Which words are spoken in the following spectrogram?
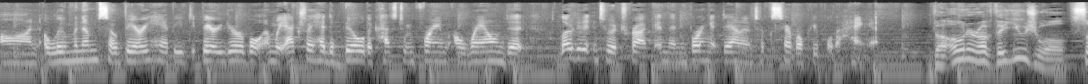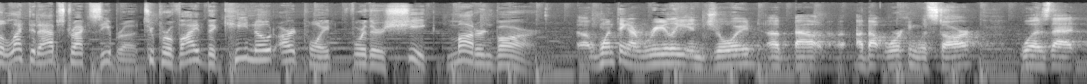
on aluminum, so very heavy, very durable, and we actually had to build a custom frame around it, loaded it into a truck, and then bring it down, and took several people to hang it. The owner of The Usual selected Abstract Zebra to provide the keynote art point for their chic modern bar. Uh, one thing I really enjoyed about about working with Starr was that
